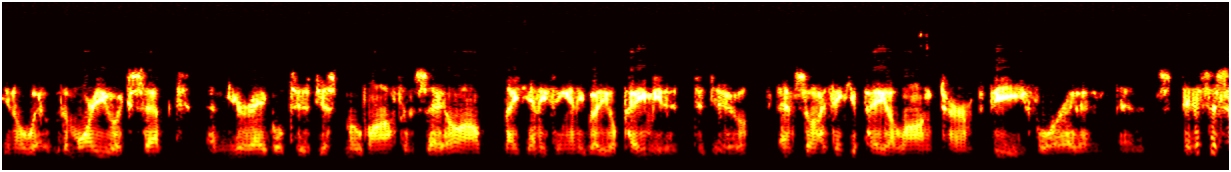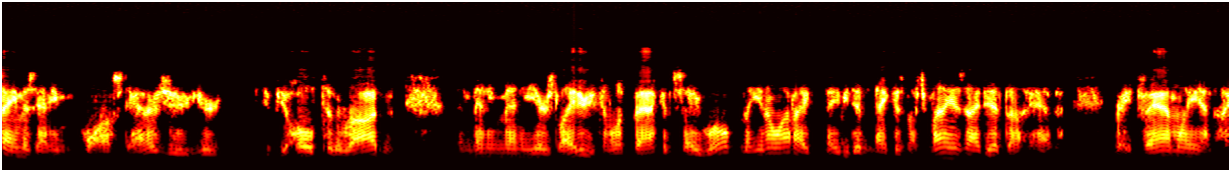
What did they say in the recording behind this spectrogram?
You know, the more you accept and you're able to just move off and say, "Oh, I'll make anything anybody will pay me to, to do," and so I think you pay a long-term fee for it, and, and it's, it's the same as any moral standards. You, you're if you hold to the rod and and many, many years later, you can look back and say, well, you know what? I maybe didn't make as much money as I did, but I had a great family and I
